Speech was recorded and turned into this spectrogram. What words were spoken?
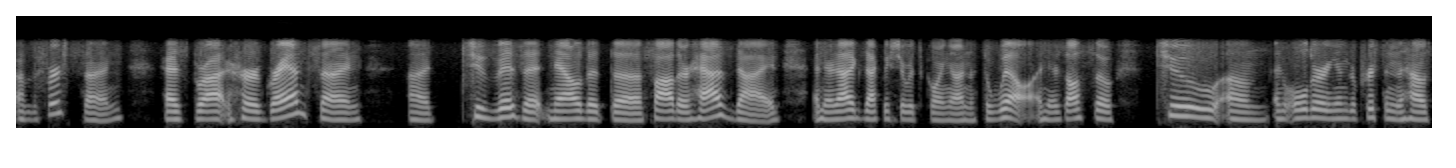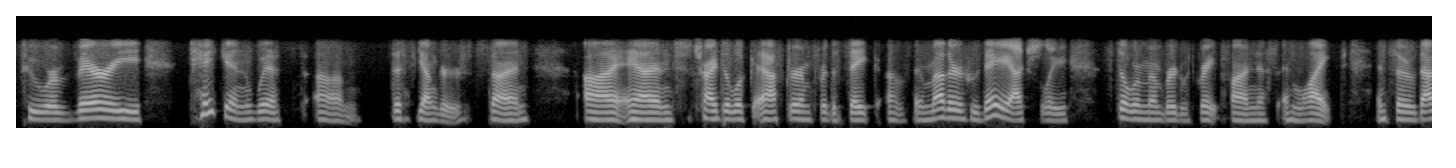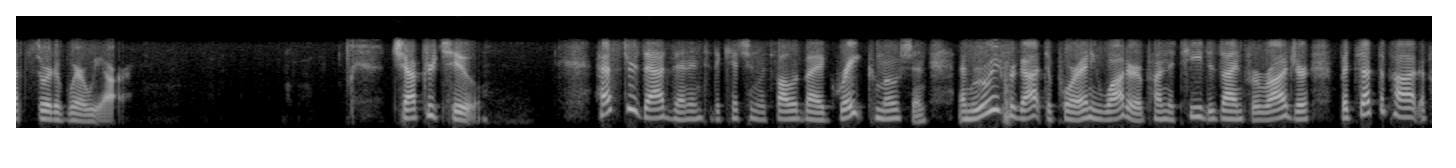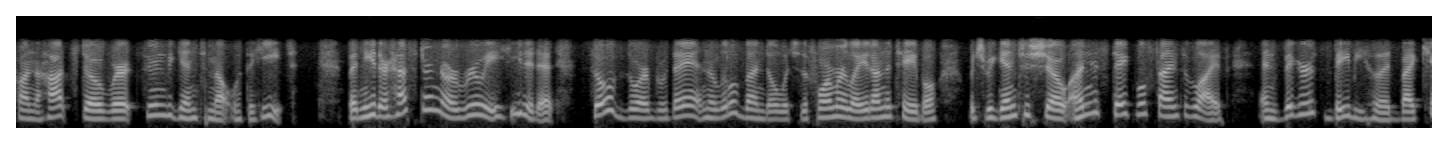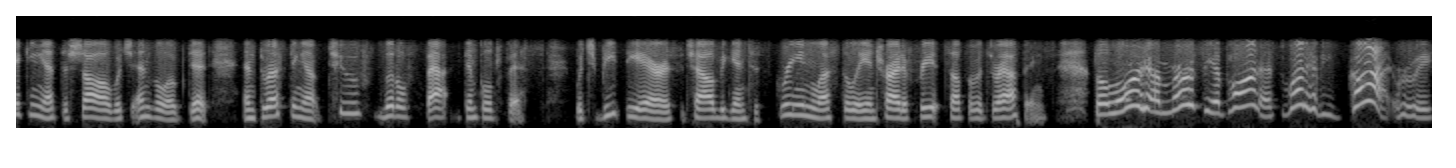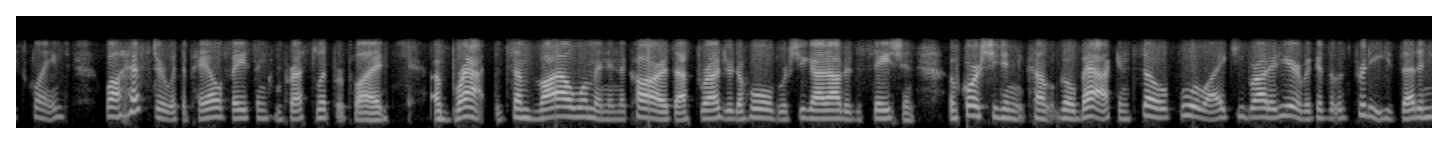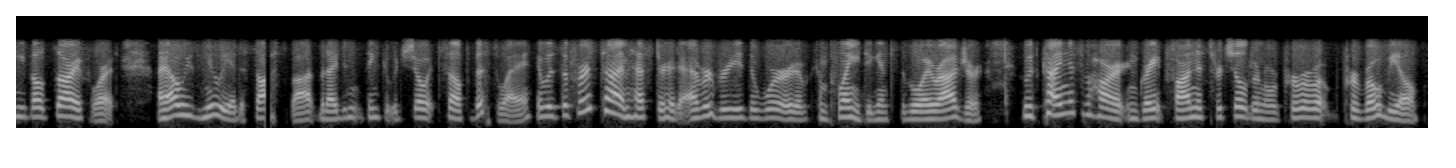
of the first son has brought her grandson uh, to visit now that the father has died, and they're not exactly sure what's going on with the will. And there's also two, um, an older, younger person in the house who were very taken with um, this younger son. Uh, and tried to look after him for the sake of their mother, who they actually still remembered with great fondness and liked. And so that's sort of where we are. Chapter 2 Hester's advent into the kitchen was followed by a great commotion, and Ruy forgot to pour any water upon the tea designed for Roger, but set the pot upon the hot stove where it soon began to melt with the heat. But neither Hester nor Ruy heeded it, So absorbed were they in the little bundle which the former laid on the table, which began to show unmistakable signs of life and vigorous babyhood by kicking at the shawl which enveloped it and thrusting out two little fat dimpled fists which beat the air as the child began to scream lustily and try to free itself of its wrappings. The Lord have mercy upon us! What have you got? Ruy exclaimed, while Hester, with a pale face and compressed lip, replied, A brat that some vile woman in the cars asked Roger to hold where she got out of the station. Of course, she didn't come, go back, and so, fool like, he brought it here because it was pretty, he said, and he felt sorry for it. I always knew he had a soft spot, but I didn't think it would show itself this way. It was the first time Hester had ever breathed a word of complaint against the boy Roger, whose kindness of heart and great fondness for children were proverbial.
